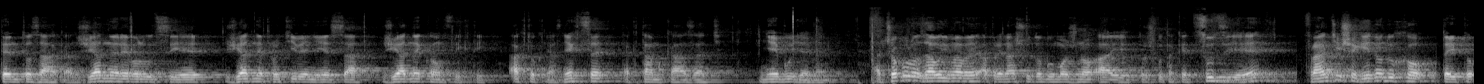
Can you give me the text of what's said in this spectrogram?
tento zákaz. Žiadne revolúcie, žiadne protivenie sa, žiadne konflikty. Ak to kňaz nechce, tak tam kázať nebudeme. A čo bolo zaujímavé a pre našu dobu možno aj trošku také cudzie, František jednoducho tejto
